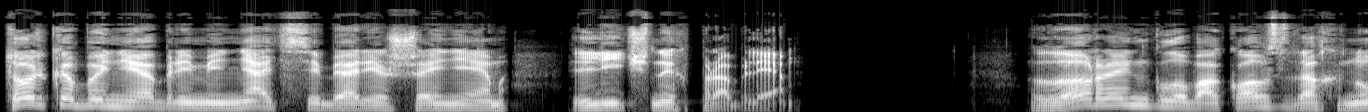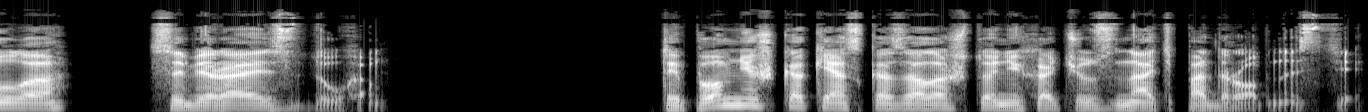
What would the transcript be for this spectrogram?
только бы не обременять себя решением личных проблем. Лоррейн глубоко вздохнула собираясь с духом. «Ты помнишь, как я сказала, что не хочу знать подробности?»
